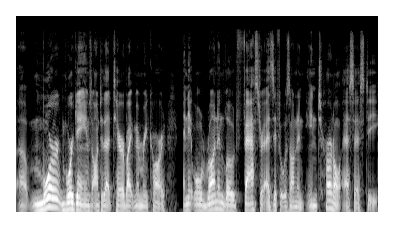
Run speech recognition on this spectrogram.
uh, more more games onto that terabyte memory card, and it will run and load faster as if it was on an internal SSD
